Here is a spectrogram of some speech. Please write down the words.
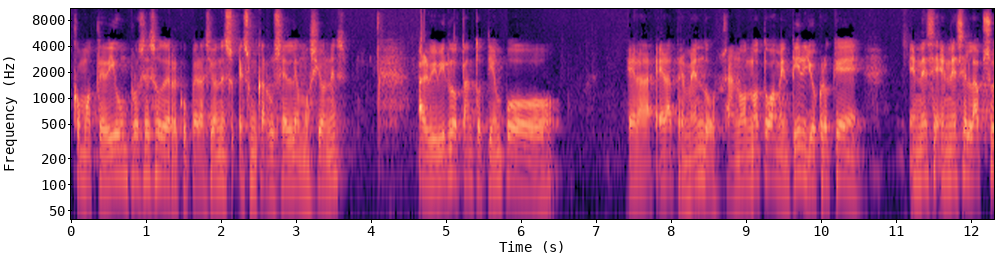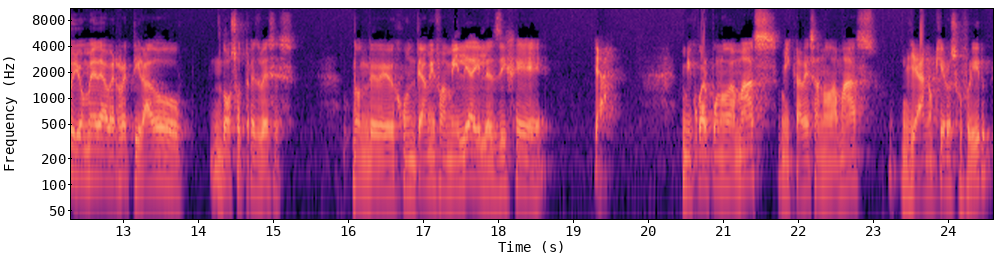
como te digo, un proceso de recuperación es un carrusel de emociones. Al vivirlo tanto tiempo era, era tremendo. O sea, no, no te voy a mentir, yo creo que en ese, en ese lapso yo me he de haber retirado dos o tres veces, donde junté a mi familia y les dije, ya, mi cuerpo no da más, mi cabeza no da más, ya no quiero sufrir,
